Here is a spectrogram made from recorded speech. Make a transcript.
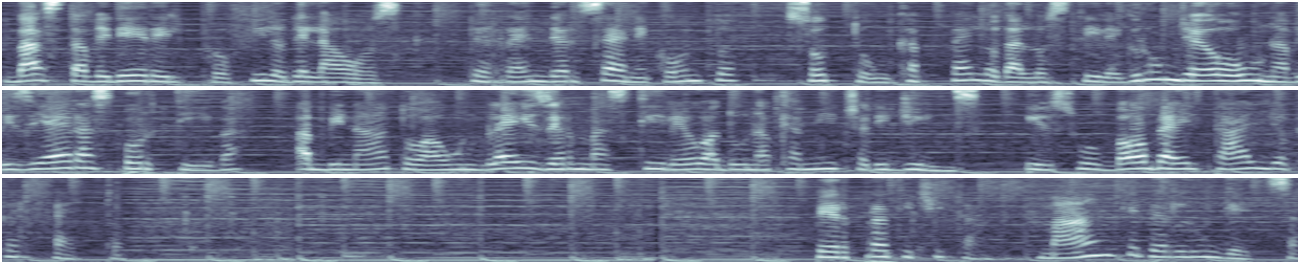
Basta vedere il profilo della Osk, per rendersene conto, sotto un cappello dallo stile grunge o una visiera sportiva, abbinato a un blazer maschile o ad una camicia di jeans, il suo bob è il taglio perfetto. Per praticità, ma anche per lunghezza,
